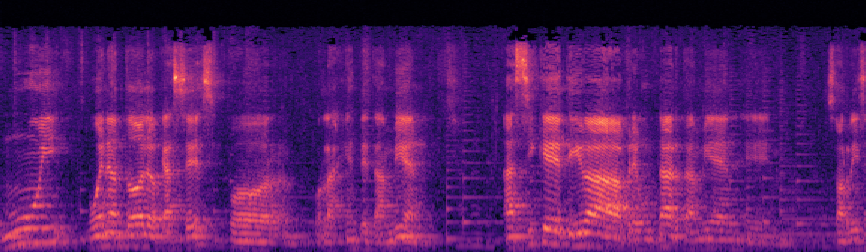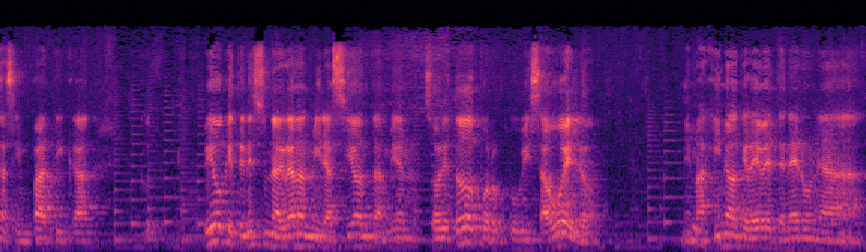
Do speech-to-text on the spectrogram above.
muy bueno todo lo que haces por, la gente también. Así que te iba a preguntar también, eh, sonrisa simpática, veo que tenés una gran admiración también, sobre todo por tu bisabuelo. Me imagino que debe tener una,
